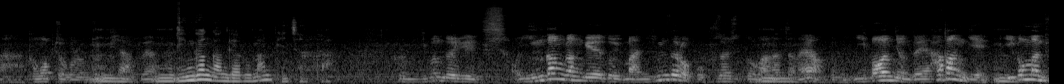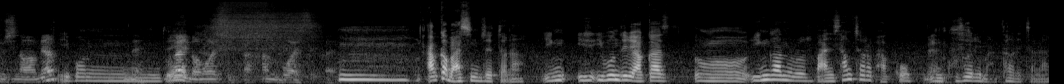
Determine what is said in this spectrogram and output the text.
아, 동업적으로는 좀 음, 피하고요. 음, 인간관계로만 괜찮다. 그럼 이분들이 어, 인간관계도 많이 힘들었고 구설수도 음. 많았잖아요. 그럼 이번 연도에 하반기에 음. 이것만 조심하면 이번 네, 문제 무난히 넘어갈 수 있다. 하면 뭐가 있을까요? 음, 아까 말씀드렸잖아. 인, 이, 이분들이 아까 어, 인간으로 많이 상처를 받고 네. 인 구설이 많다 그랬잖아.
